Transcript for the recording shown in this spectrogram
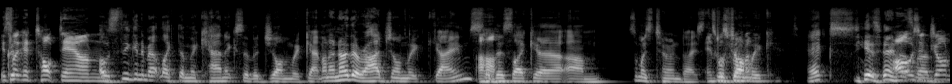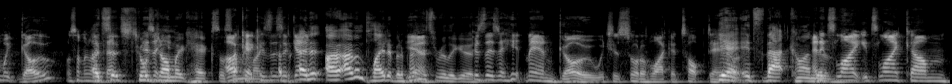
it's like a top down. I was thinking about like the mechanics of a John Wick game, and I know there are John Wick games. So Uh-huh. there's like a um, it's almost turn based. It's John Wick Hex. Yes. Oh, Endless is it John Wick Go or something like It's, that? it's called There's John Wick Hex or something Okay, because that. there's a And game- it- I I haven't played it, but apparently it's really good. Because there's a Hitman Go, which is sort of like a top down. Yeah, it's that kind and of. And it's like it's like um.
